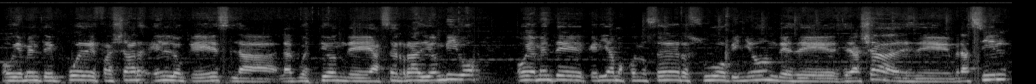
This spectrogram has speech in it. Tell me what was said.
obviamente puede fallar en lo que es la, cuestión de hacer radio en vivo. Obviamente queríamos conocer su opinión desde, desde allá, desde Brasil,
